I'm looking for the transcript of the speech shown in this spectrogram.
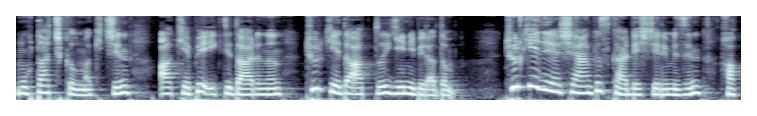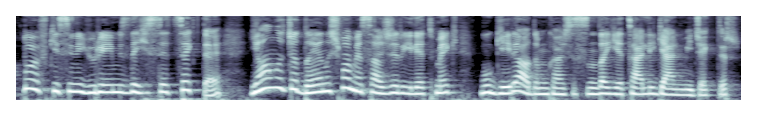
muhtaç kılmak için AKP iktidarının Türkiye'de attığı yeni bir adım. Türkiye'de yaşayan kız kardeşlerimizin haklı öfkesini yüreğimizde hissetsek de yalnızca dayanışma mesajları iletmek bu geri adım karşısında yeterli gelmeyecektir.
